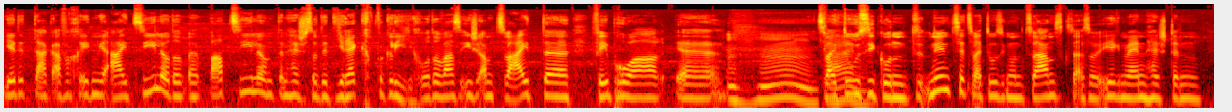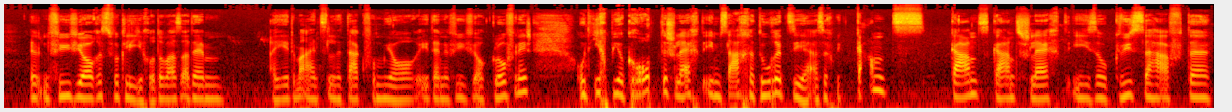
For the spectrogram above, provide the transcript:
jeden Tag einfach irgendwie ein Ziel oder ein paar Ziele und dann hast du so den Direktvergleich. Oder was ist am 2. Februar äh, Mhm, geil. 2019, 2020, also irgendwann hast du dann einen Fünfjahresvergleich oder was an, dem, an jedem einzelnen Tag vom Jahr in diesen fünf Jahren gelaufen ist. Und ich bin ja grottenschlecht im Sachen durchziehen. Also ich bin ganz, ganz, ganz schlecht in so gewissenhaften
